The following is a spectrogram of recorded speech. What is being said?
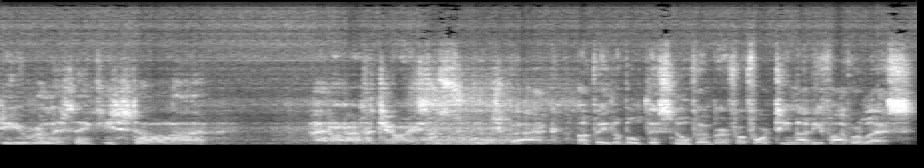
Do you really think he's still alive? I don't have a choice. Switchback. Available this November for $14.95 or less.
